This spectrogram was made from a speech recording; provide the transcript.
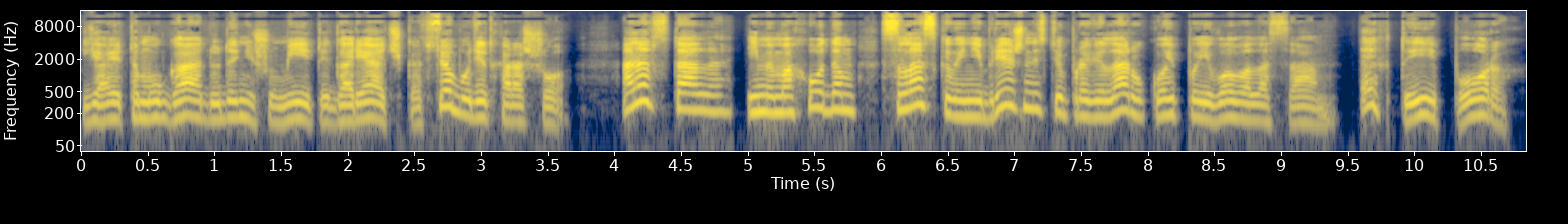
Я этому гаду, да не шуми ты, горячка, все будет хорошо. Она встала и мимоходом с ласковой небрежностью провела рукой по его волосам. Эх ты, порох!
